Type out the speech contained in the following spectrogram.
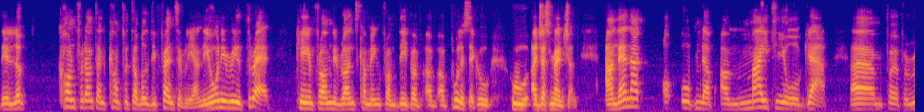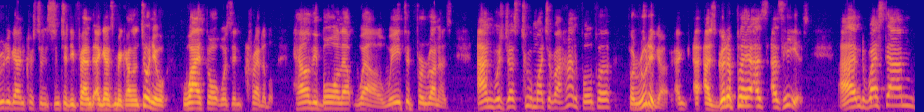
They looked confident and comfortable defensively. And the only real threat came from the runs coming from deep of, of, of Pulisic, who, who I just mentioned. And then that opened up a mighty old gap um, for, for Rudiger and Christensen to defend against Michail Antonio, who I thought was incredible held the ball up well, waited for runners, and was just too much of a handful for, for Rudiger, as good a player as, as he is. And West Ham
